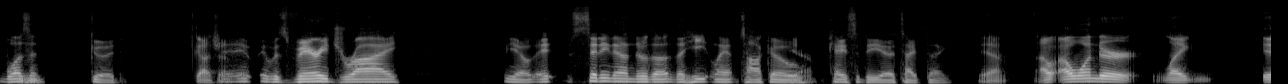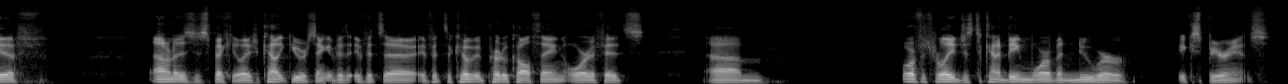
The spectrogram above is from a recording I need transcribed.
wasn't mm-hmm. good. gotcha. It, it was very dry. You know, it sitting under the the heat lamp taco Yeah. quesadilla type thing. Yeah. I, I wonder like if I don't know, this is speculation. Kind of like you were saying, if it's if it's a if it's a COVID protocol thing or if it's um or if it's related just to kind of being more of a newer experience.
